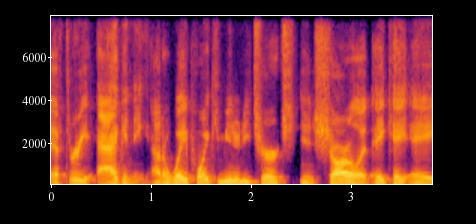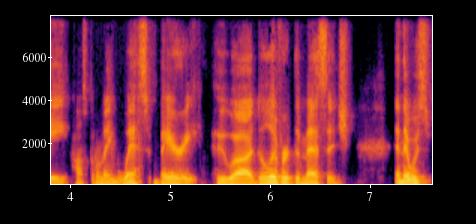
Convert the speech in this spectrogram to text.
F3 Agony out of Waypoint Community Church in Charlotte, aka hospital name Wes Berry, who uh, delivered the message. And there was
